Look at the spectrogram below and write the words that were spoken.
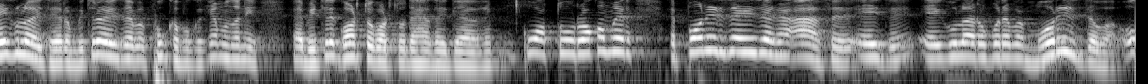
এইগুলো হয়েছে এরকম ভিতরে হয়েছে আবার ফুকা ফুকা, কেমন জানি ভিতরে গর্ত গর্ত দেখা যাইতে আছে। কত রকমের পনির যে এই জায়গা আছে, এই যে এইগুলোর উপরে আবার মরিচ দেওয়া। ও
